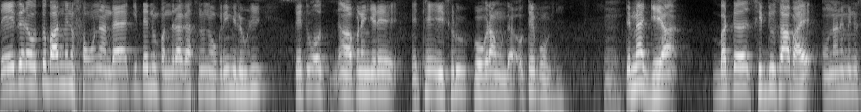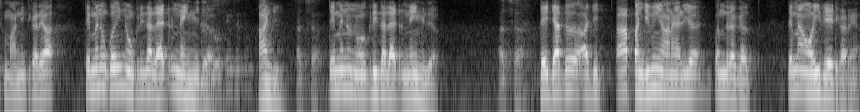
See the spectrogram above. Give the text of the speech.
ਤੇ ਫਿਰ ਉਸ ਤੋਂ ਬਾਅਦ ਮੈਨੂੰ ਫੋਨ ਆਂਦਾ ਹੈ ਕਿ ਤੈਨੂੰ 15 ਅਗਸਤ ਨੂੰ ਨੌਕਰੀ ਮਿਲੂਗੀ ਤੇ ਤੂੰ ਆਪਣੇ ਜਿਹੜੇ ਇੱਥੇ ਈਸੜੂ ਪ੍ਰੋਗਰਾਮ ਹੁੰਦਾ ਉੱਥੇ ਪਹੁੰਚ ਜੀ। ਹੂੰ। ਤੇ ਮੈਂ ਗਿਆ ਬਟ ਸਿੱਧੂ ਸਾਹਿਬ ਆਏ ਉਹਨਾਂ ਨੇ ਮੈਨੂੰ ਸਨਮਾਨਿਤ ਕਰਿਆ ਤੇ ਮੈਨੂੰ ਕੋਈ ਨੌਕਰੀ ਦਾ ਲੈਟਰ ਨਹੀਂ ਮਿਲਿਆ। ਜੋ ਸਿੰਘ ਸਿੱਧੂ? ਹਾਂਜੀ। ਅੱਛਾ। ਤੇ ਮੈਨੂੰ ਨੌਕਰੀ ਦਾ ਲੈਟਰ ਨਹੀਂ ਮਿਲਿਆ। ਅੱਛਾ। ਤੇ ਜਦ ਅੱਜ ਆ ਪੰਜਵੀਂ ਆਉਣ ਵਾਲੀ ਹੈ 15 ਅਗਸਤ ਤੇ ਮੈਂ ਉਹੀ ਵੇਟ ਕਰ ਰਿਹਾ।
